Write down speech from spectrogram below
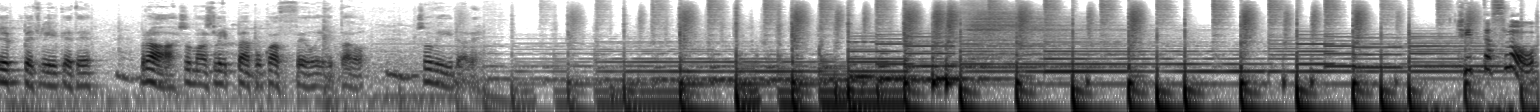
öppet vilket är bra så man slipper på kaffe och äta och så vidare. Chitta Slow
